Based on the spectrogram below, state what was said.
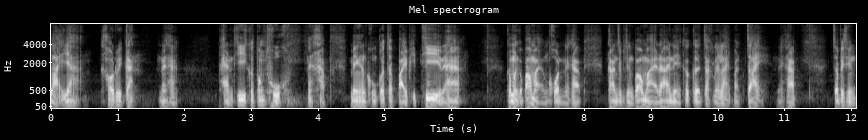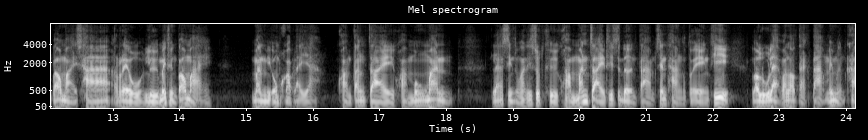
หลายอย่างเข้าด้วยกันนะฮะแผนที่ก็ต้องถูกนะครับ ไม่งั้นคุณก็จะไปผิดที่นะฮะก็เหมือนกับเป้าหมายของคนนะครับ การจะไปถึงเป้าหมายได้เนี่ยก็เกิดจากหลาย ๆ ปัจจัยนะครับ จะไปถึงเป้าหมายช้าเร็ว หรือไม่ถึงเป้าหมาย มันมีองค์ประกอบหลายอย่าง ความตั้งใจ ความมุ่งมั่น และสิ่งสำคัญที่สุดคือความมั่นใจที่จะเดินตามเส้นทางของตัวเองที่เรารู้แหละว่าเราแตกต่างไม่เหมือนใคร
